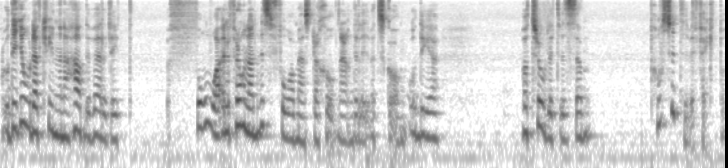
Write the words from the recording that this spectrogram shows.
Och det gjorde att kvinnorna hade väldigt få, eller förhållandevis få menstruationer under livets gång och det var troligtvis en positiv effekt på,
